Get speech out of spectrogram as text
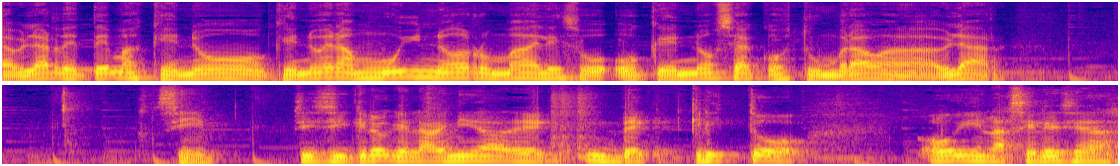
hablar de temas que no, que no eran muy normales o, que no se acostumbraba a hablar. Sí, sí, sí, creo que la venida de, Cristo hoy en las iglesias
